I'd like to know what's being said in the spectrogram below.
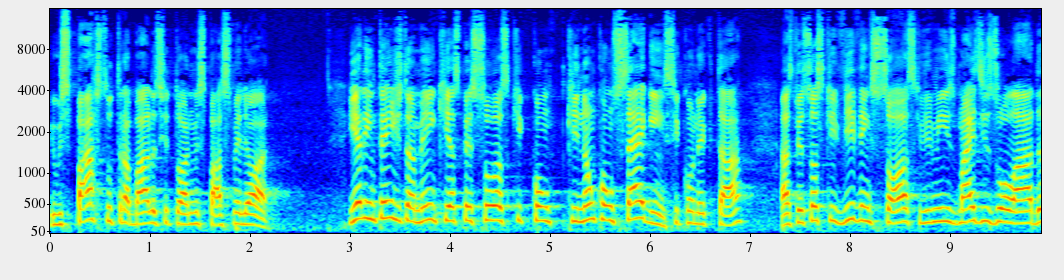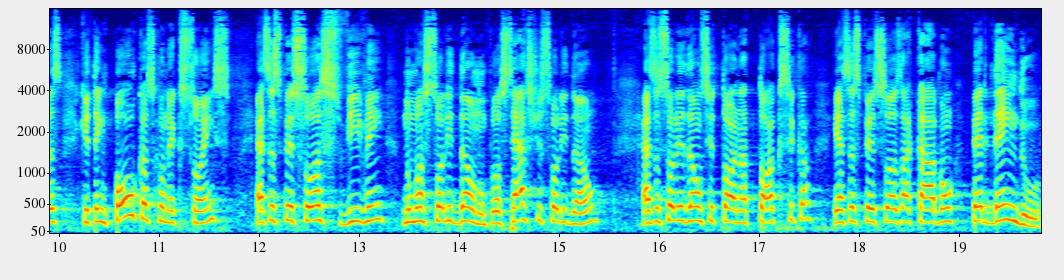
e o espaço do trabalho se torna um espaço melhor. E ele entende também que as pessoas que, que não conseguem se conectar, as pessoas que vivem sós, que vivem mais isoladas, que têm poucas conexões, essas pessoas vivem numa solidão, num processo de solidão. Essa solidão se torna tóxica e essas pessoas acabam perdendo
